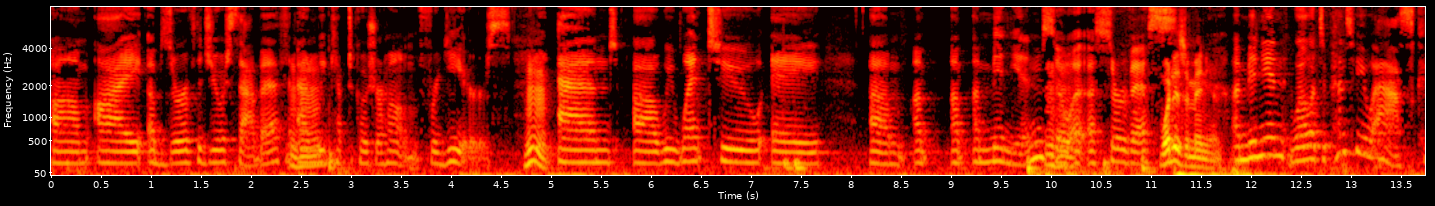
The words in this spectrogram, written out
um, I observed the Jewish Sabbath and we kept a kosher home for years. And uh, we went to a um, a, a, a minyan, so a, a service. What is a minyan? A minyan, well, it depends who you ask.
